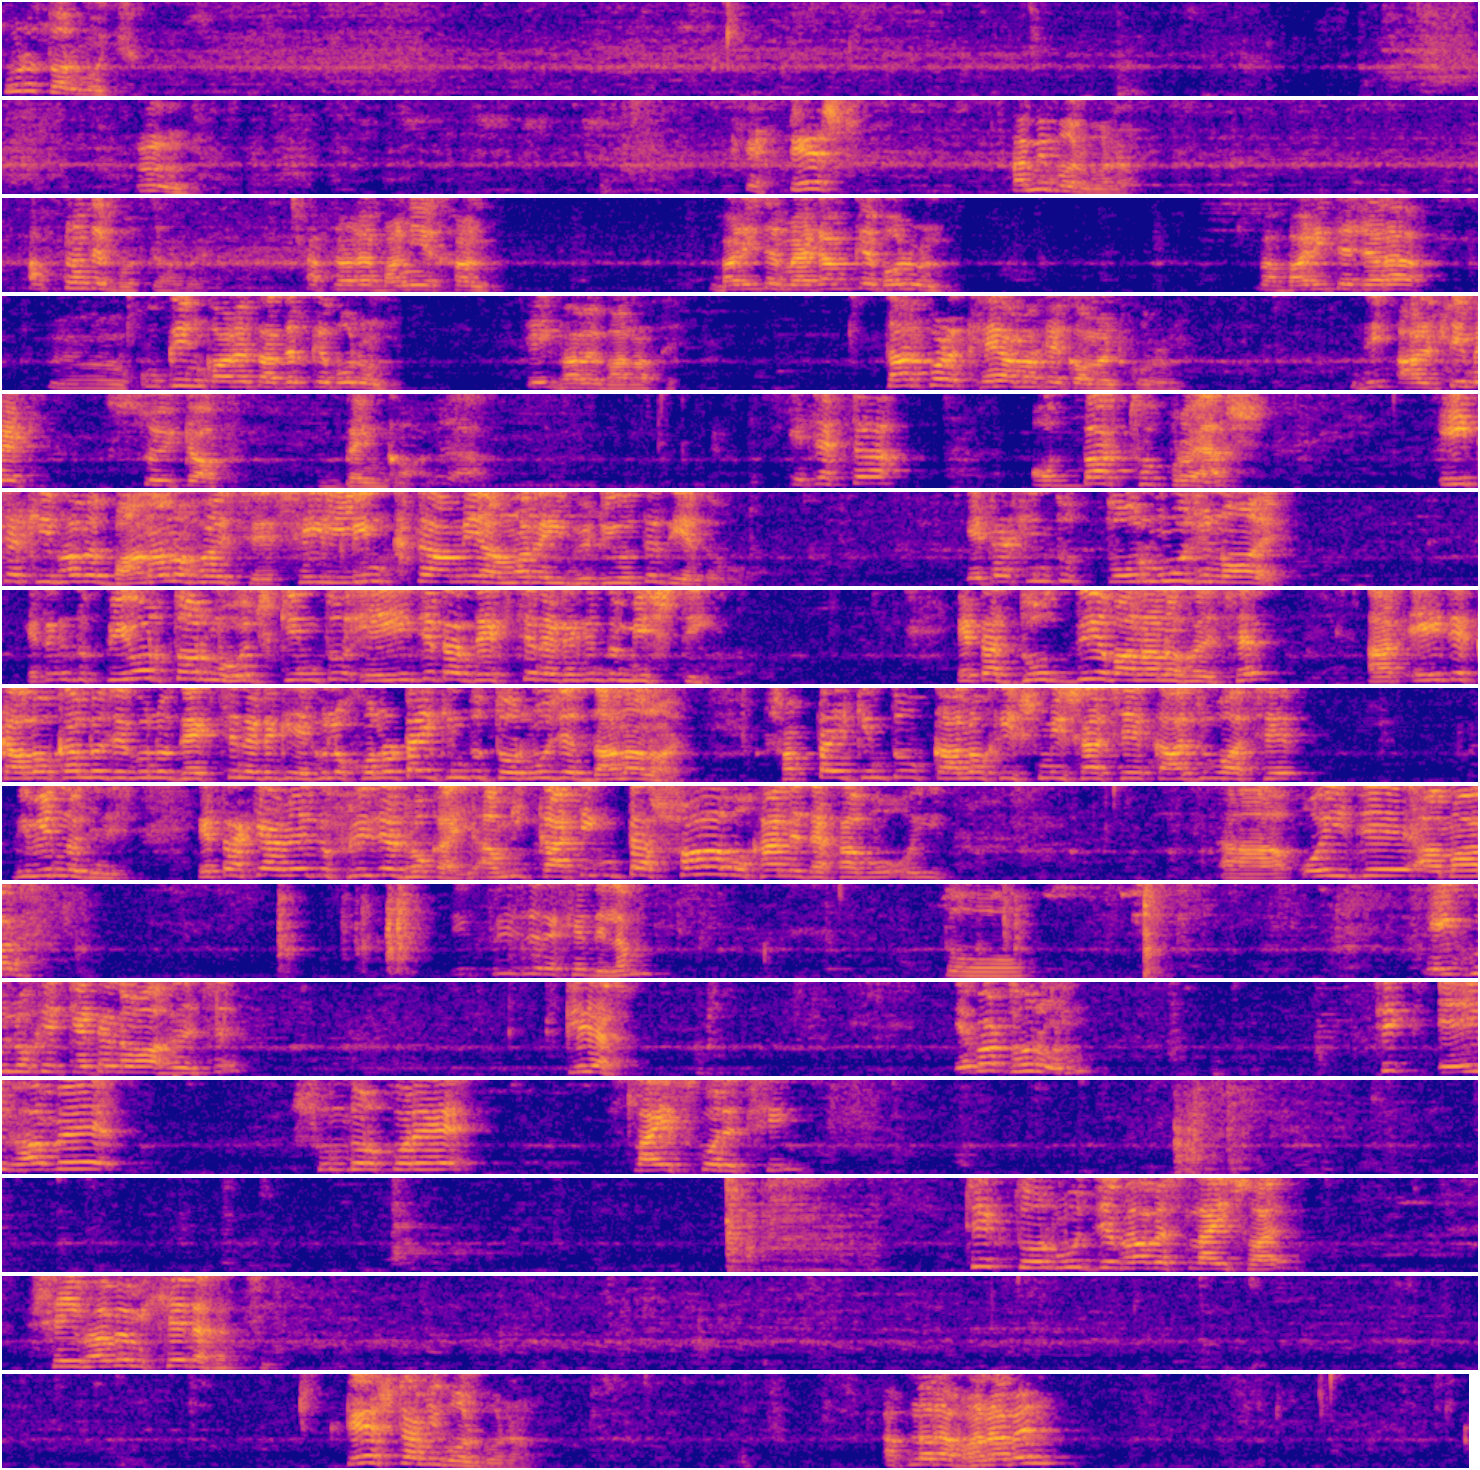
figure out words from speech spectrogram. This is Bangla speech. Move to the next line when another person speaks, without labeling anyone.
পুরো তরমুজ। হুম। এর টেস্ট আমি বলব না। আপনাদের বলতে হবে। আপনারা বানিয়ে খান। বাড়িতে ম্যাডামকে বলুন। বা বাড়িতে যারা কুকিং করে তাদেরকে বলুন এইভাবে বানাতে। তারপরে খেয়ে আমাকে কমেন্ট করুন। The ultimate sweet of Bengal. এটা একটা অব্যর্থ প্রয়াস। এইটা কীভাবে বানানো হয়েছে, সেই লিঙ্কটা আমি আমার এই ভিডিওতে দিয়ে দেবো। এটা কিন্তু তরমুজ নয়। এটা কিন্তু পিওর তরমুজ, কিন্তু এই যেটা দেখছেন, এটা কিন্তু মিষ্টি। এটা দুধ দিয়ে বানানো হয়েছে। আর এই যে কালো কালো যেগুলো দেখছেন, এটা কি এগুলো কোনোটাই কিন্তু তরমুজের দানা নয়। সবটাই কিন্তু কালো কিশমিশ আছে, কাজু আছে। বিভিন্ন জিনিস। এটাকে আমি একটু ফ্রিজে ঢোকাই। আমি কাটিংটা সব ওখানে দেখাবো। ওই ওই যে আমার ফ্রিজে রেখে দিলাম। তো এইগুলোকে কেটে নেওয়া হয়েছে। ক্লিয়ার এবার ধরুন, ঠিক এইভাবে সুন্দর করে স্লাইস করেছি। ঠিক তরমুজ যেভাবে স্লাইস হয়, সেইভাবে আমি খেয়ে দেখাচ্ছি। টেস্ট আমি বলব না। আপনারা বানাবেন।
